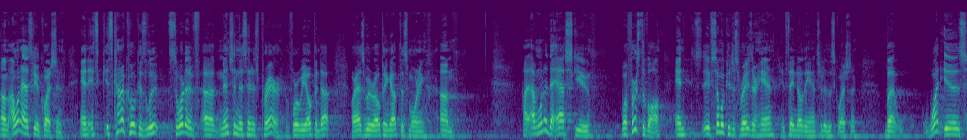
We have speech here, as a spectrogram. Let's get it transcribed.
Um, I want to ask you a question. And it's, it's kind of cool because Luke sort of uh, mentioned this in his prayer before we opened up, or as we were opening up this morning. Um, I, I wanted to ask you well, first of all, and if someone could just raise their hand if they know the answer to this question, but what is,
